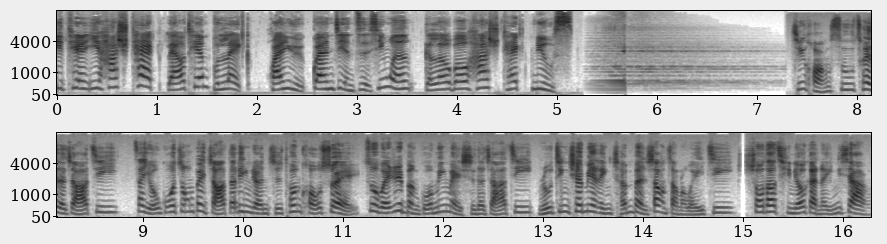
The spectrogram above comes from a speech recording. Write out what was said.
一天一 hashtag 聊天不累，环宇关键字新闻 global hashtag news。金黄酥脆的炸鸡在油锅中被炸得令人直吞口水。作为日本国民美食的炸鸡，如今却面临成本上涨的危机。受到禽流感的影响，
